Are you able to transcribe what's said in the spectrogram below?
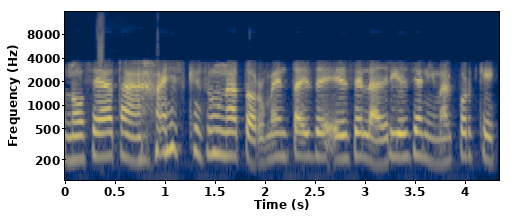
no sea tan es que es una tormenta ese ese ladrillo ese animal porque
